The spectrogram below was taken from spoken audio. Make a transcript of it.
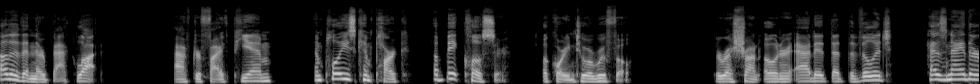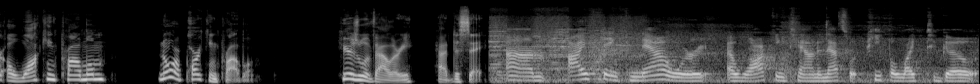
other than their back lot. After 5 p.m., employees can park a bit closer, according to Aruffo. The restaurant owner added that the village has neither a walking problem nor a parking problem. Here's what Valerie had to say. Um, I think now we're a walking town, and that's what people like to go.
